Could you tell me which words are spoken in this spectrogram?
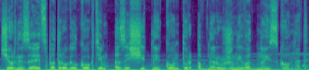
Черный заяц потрогал когтем о защитный контур, обнаруженный в одной из комнат.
